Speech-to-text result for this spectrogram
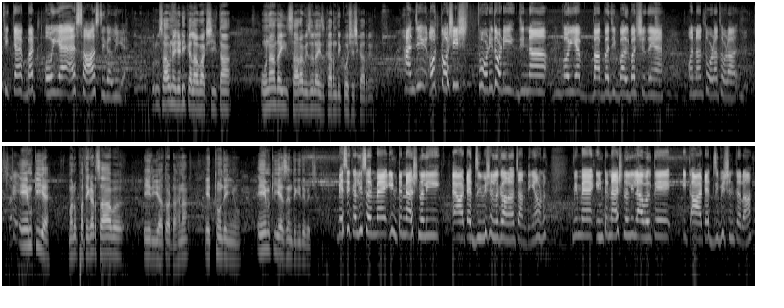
ਠੀਕ ਹੈ ਬਟ ਉਹ ਹੀ ਹੈ ਅਹਿਸਾਸ ਦੀ ਗੱਲ ਹੀ ਹੈ। ਤਾਂ ਗੁਰੂ ਸਾਹਿਬ ਨੇ ਜਿਹੜੀ ਕਲਾ ਬਖਸ਼ੀ ਤਾਂ ਉਹਨਾਂ ਦਾ ਹੀ ਸਾਰਾ ਵਿਜ਼ੂਅਲਾਈਜ਼ ਕਰਨ ਦੀ ਕੋਸ਼ਿਸ਼ ਕਰ ਰਹੇ ਹੋ? ਹਾਂਜੀ ਉਹ ਕੋਸ਼ਿਸ਼ ਥੋੜੀ ਥੋੜੀ ਜਿੰਨਾ ਉਹੀ ਹੈ ਬਾਬਾ ਜੀ ਬਲ ਬਖਸ਼ਦੇ ਆ ਉਹਨਾਂ ਥੋੜਾ ਥੋੜਾ ਏਮ ਕੀ ਹੈ? ਮੰਨ ਲਓ ਫਤਿਹਗੜ੍ਹ ਸਾਹਿਬ ਏਰੀਆ ਤੁਹਾਡਾ ਹੈ ਨਾ? ਇੱਥੋਂ ਦੇ ਹੀ ਹੋ। ਏਮ ਕੀ ਹੈ ਜ਼ਿੰਦਗੀ ਦੇ ਵਿੱਚ? ਬੇਸਿਕਲੀ ਸਰ ਮੈਂ ਇੰਟਰਨੈਸ਼ਨਲੀ ਆਰਟ ਐਗਜ਼ੀਬਿਸ਼ਨ ਲਗਾਉਣਾ ਚਾਹੁੰਦੀ ਹਾਂ ਹੁਣ। ਵੀ ਮੈਂ ਇੰਟਰਨੈਸ਼ਨਲੀ ਲੈਵਲ ਤੇ ਇੱਕ ਆਰਟ ਐਗਜ਼ੀਬਿਸ਼ਨ ਕਰਾਂ।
